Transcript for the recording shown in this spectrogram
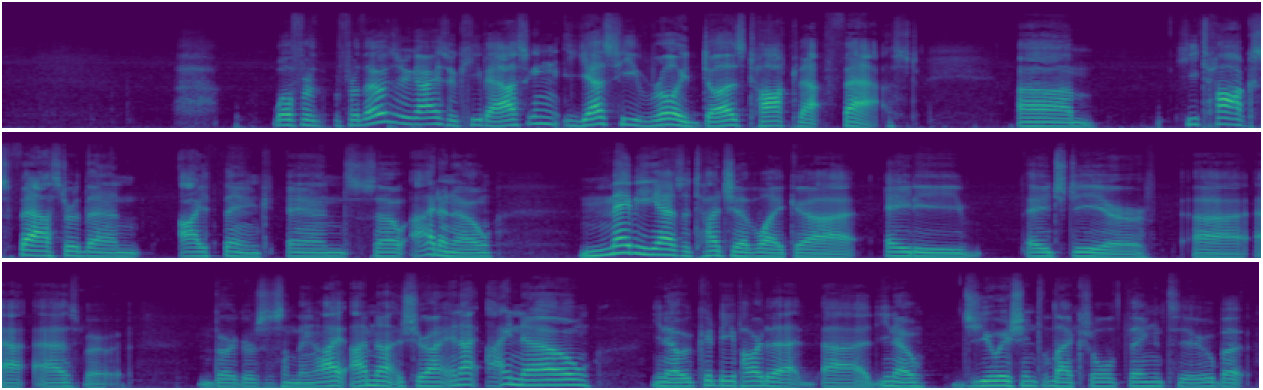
Well, for for those of you guys who keep asking, yes, he really does talk that fast. Um, he talks faster than I think, and so I don't know. Maybe he has a touch of like uh, ADHD or uh, Asperger's or something. I I'm not sure, and I I know, you know, it could be part of that, uh, you know, Jewish intellectual thing too, but.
